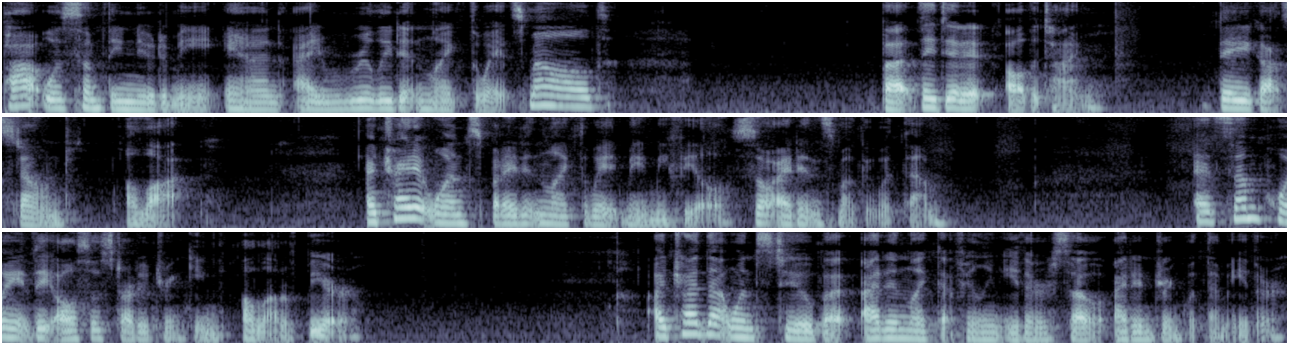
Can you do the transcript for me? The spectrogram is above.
Pot was something new to me and I really didn't like the way it smelled, but they did it all the time. They got stoned a lot. I tried it once, but I didn't like the way it made me feel, so I didn't smoke it with them. At some point, they also started drinking a lot of beer. I tried that once too, but I didn't like that feeling either, so I didn't drink with them either.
